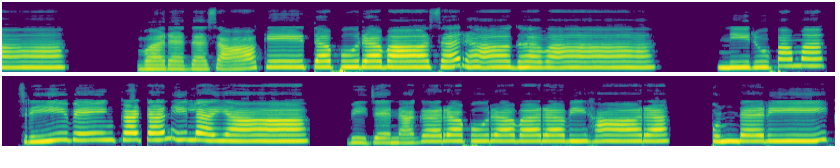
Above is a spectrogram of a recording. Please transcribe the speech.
वरदसाकेतपुरवासराघवा निरुपम श्रीवेङ्कटनिलया विजयनगरपुरवरविहार पुण्डरीकाक्षा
